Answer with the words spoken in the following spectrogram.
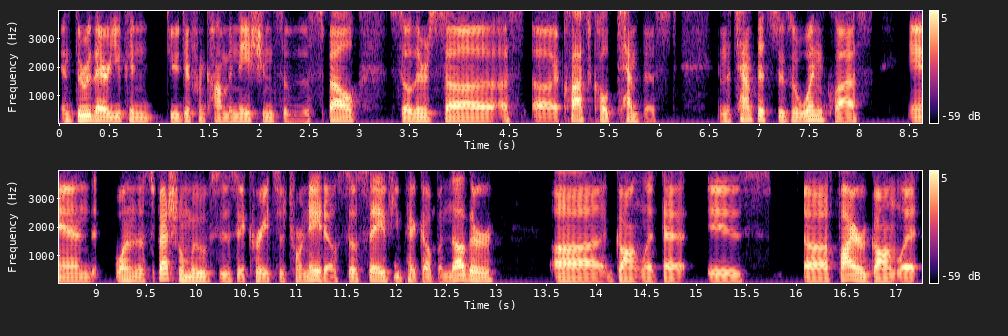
and through there you can do different combinations of the spell. So there's a a, s- a class called tempest and the tempest is a wind class and one of the special moves is it creates a tornado. So say if you pick up another uh, gauntlet that is a fire gauntlet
